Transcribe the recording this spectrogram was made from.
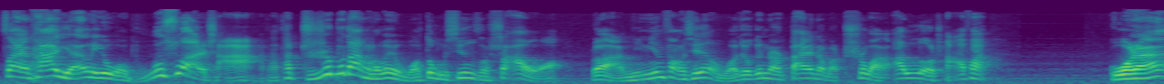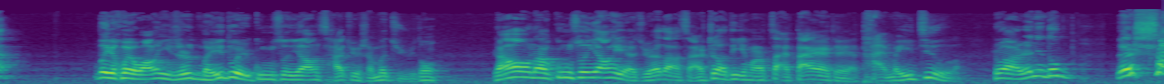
在他眼里，我不算啥，他他值不当的为我动心思杀我，是吧？您您放心，我就跟这儿待着吧，吃碗安乐茶饭。果然，魏惠王一直没对公孙鞅采取什么举动。然后呢，公孙鞅也觉得在这地方再待着也太没劲了，是吧？人家都连杀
